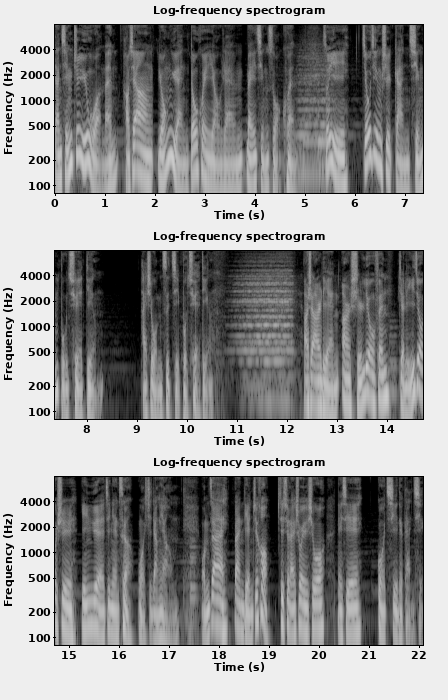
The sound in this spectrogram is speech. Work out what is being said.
感情之于我们，好像永远都会有人为情所困，所以究竟是感情不确定，还是我们自己不确定？二十二点二十六分，这里依旧是音乐纪念册，我是张扬。我们在半点之后继续来说一说那些过期的感情。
